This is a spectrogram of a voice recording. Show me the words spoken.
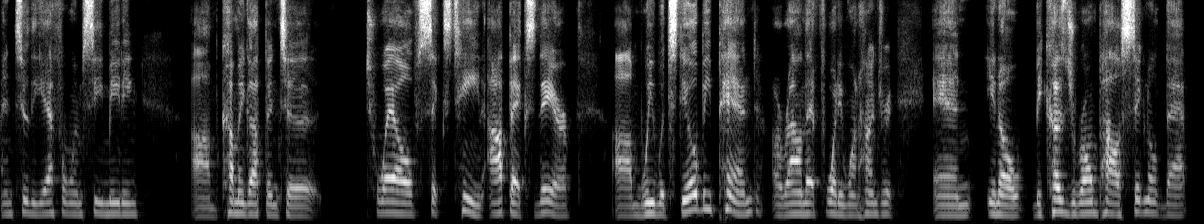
into the FOMC meeting um, coming up into 12, 16, OPEX there, um, we would still be pinned around that 4,100. And, you know, because Jerome Powell signaled that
